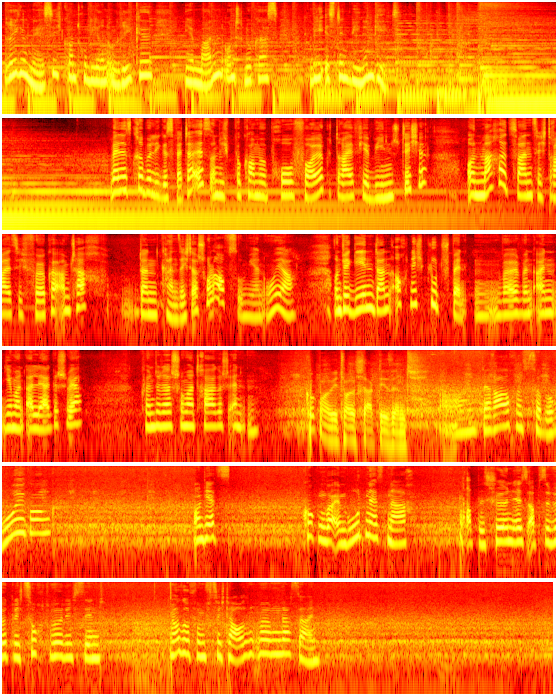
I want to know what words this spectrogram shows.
Regelmäßig kontrollieren Ulrike, ihr Mann und Lukas, wie es den Bienen geht. Wenn es kribbeliges Wetter ist und ich bekomme pro Volk drei, vier Bienenstiche und mache 20, 30 Völker am Tag, dann kann sich das schon aufsummieren, oh ja. Und wir gehen dann auch nicht Blut spenden, weil wenn ein, jemand allergisch wäre, könnte das schon mal tragisch enden. Guck mal, wie toll stark die sind. So, der Rauch ist zur Beruhigung. Und jetzt gucken wir im Brutnest nach, ob es schön ist, ob sie wirklich zuchtwürdig sind. Ja, so 50.000 mögen das sein.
